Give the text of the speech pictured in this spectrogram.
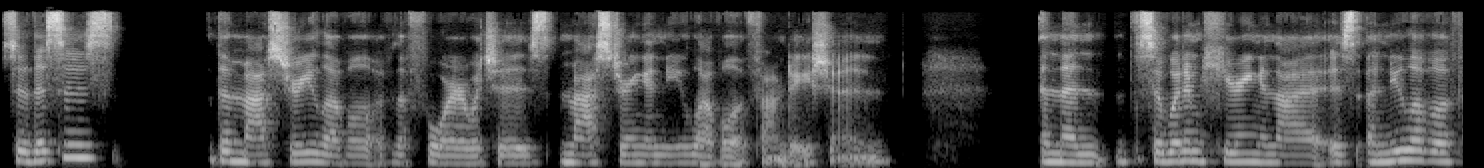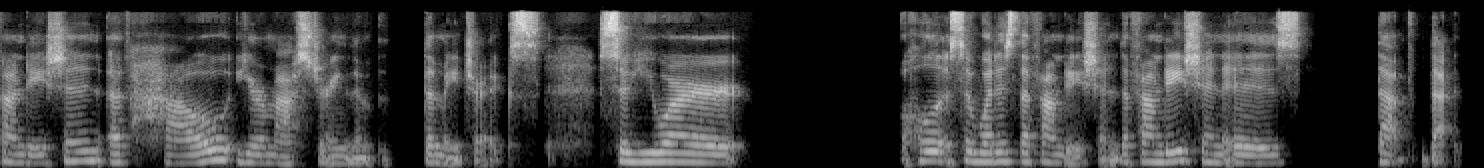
So this is the mastery level of the four, which is mastering a new level of foundation. And then, so what I'm hearing in that is a new level of foundation of how you're mastering the, the matrix. So you are, so what is the foundation? The foundation is that, that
